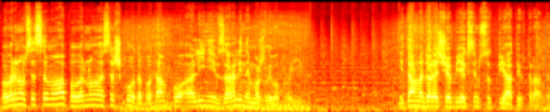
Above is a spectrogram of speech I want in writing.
Повернувся СМА, повернулася шкода, бо там по лінії взагалі неможливо проїхати. І там ми, до речі, об'єкт 705 втратив.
